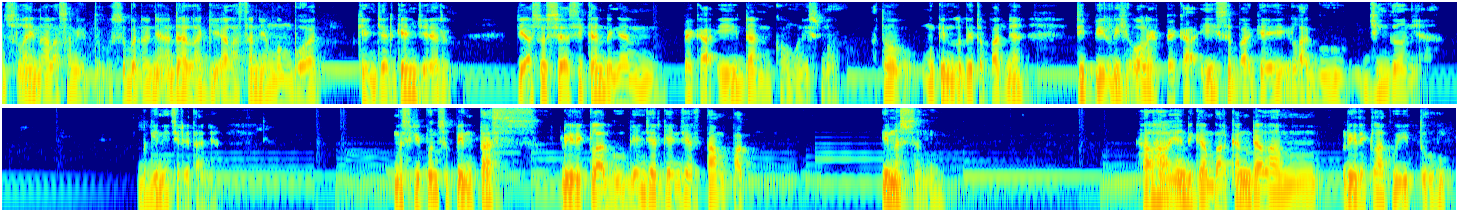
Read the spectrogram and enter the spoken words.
Namun selain alasan itu, sebenarnya ada lagi alasan yang membuat genjer-genjer diasosiasikan dengan PKI dan komunisme. Atau mungkin lebih tepatnya dipilih oleh PKI sebagai lagu jinglenya. Begini ceritanya. Meskipun sepintas lirik lagu genjer-genjer tampak innocent, hal-hal yang digambarkan dalam lirik lagu itu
